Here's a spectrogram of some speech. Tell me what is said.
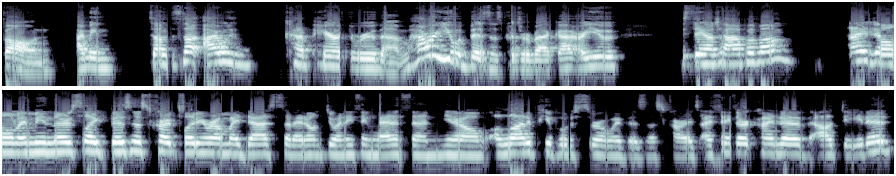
phone. I mean, some, some I would kind of pair through them. How are you with business cards, Rebecca? Are you stay on top of them? I don't. I mean, there's like business cards floating around my desk that I don't do anything with. And, you know, a lot of people just throw away business cards. I think they're kind of outdated.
